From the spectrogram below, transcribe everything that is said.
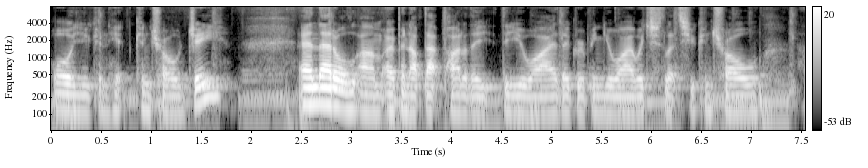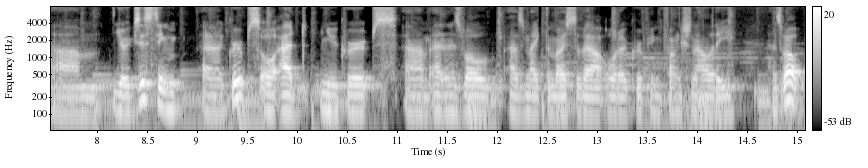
or you can hit control G and that'll um, open up that part of the, the UI, the grouping UI, which lets you control um, your existing uh, groups or add new groups um, and as well as make the most of our auto grouping functionality as well.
